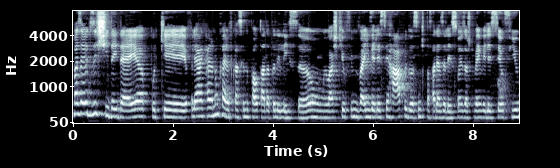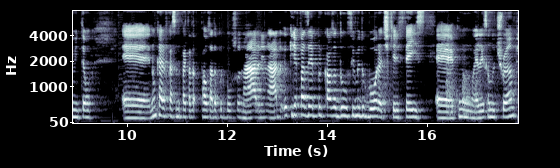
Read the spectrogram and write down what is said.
Mas aí eu desisti da ideia, porque eu falei, ah, cara, eu não quero ficar sendo pautada pela eleição. Eu acho que o filme vai envelhecer rápido, assim que passarem as eleições, acho que vai envelhecer o filme, então é, não quero ficar sendo pautada, pautada, por Bolsonaro nem nada. Eu queria fazer por causa do filme do Borat que ele fez é, com a eleição do Trump.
